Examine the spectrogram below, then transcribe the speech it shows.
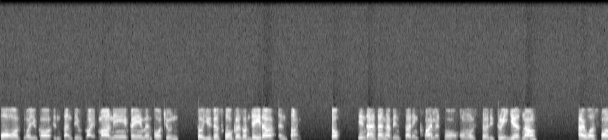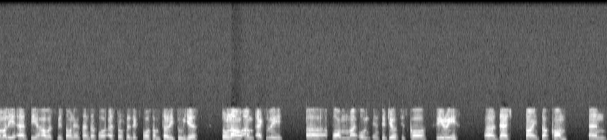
false what you call incentives like money, fame, and fortune. So you just focus on data and science. So in that sense, I've been studying climate for almost 33 years now. I was formerly at the Harvard Smithsonian Center for Astrophysics for some 32 years. So now I'm actually uh, my own institute. It's called ceres-science.com, and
